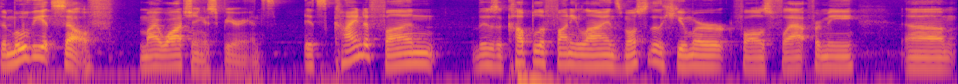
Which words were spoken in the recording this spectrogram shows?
The movie itself, my watching experience, it's kind of fun. There's a couple of funny lines. Most of the humor falls flat for me. Um,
